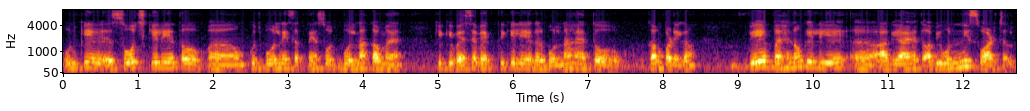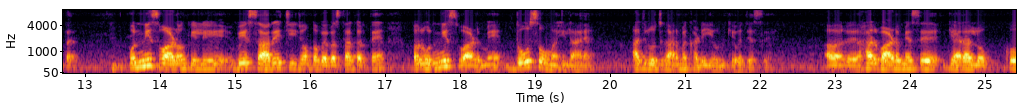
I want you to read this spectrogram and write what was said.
उनके सोच के लिए तो अ, कुछ बोल नहीं सकते हैं। सोच बोलना कम है क्योंकि वैसे व्यक्ति के लिए अगर बोलना है तो कम पड़ेगा। वे बहनों के लिए आगे आए हैं तो अभी उन्नीस वार्ड चलता है। उन्नीस वार्डों के लिए वे सारे चीज़ों का व्यवस्था करते हैं और उन्नीस वार्ड में 200 महिलाएँ आज रोज़गार में खड़ी है उनकी वजह से। और हर वार्ड में से 11 लोग को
